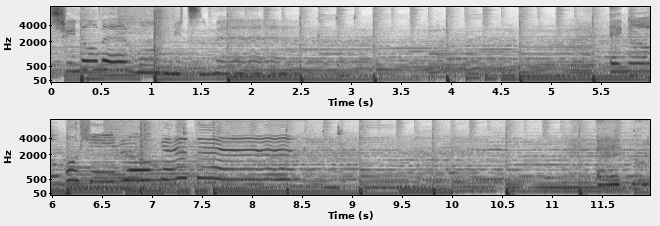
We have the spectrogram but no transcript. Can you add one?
私の目を見つめ笑顔を広げてえぐ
